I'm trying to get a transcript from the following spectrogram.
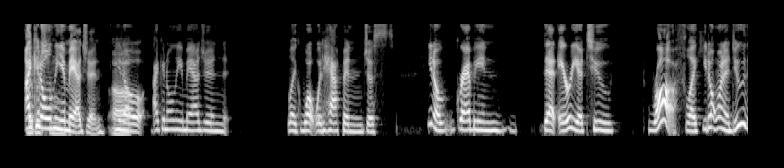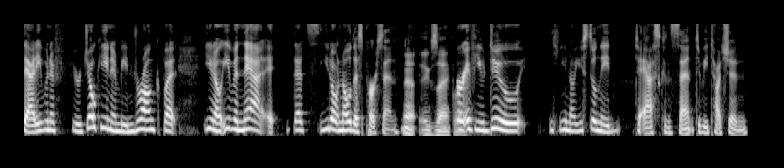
I can only from- imagine. You uh, know, I can only imagine like what would happen just, you know, grabbing that area too rough. Like you don't want to do that even if you're joking and being drunk, but you know, even that it, that's you don't know this person. Yeah, exactly. Or if you do, you know, you still need to ask consent to be touching.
